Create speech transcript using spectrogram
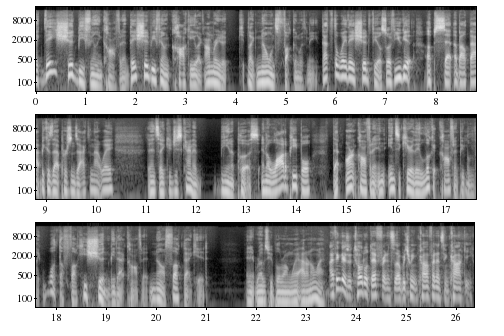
like they should be feeling confident. They should be feeling cocky, like I'm ready to like no one's fucking with me. That's the way they should feel. So if you get upset about that because that person's acting that way, then it's like you're just kind of being a puss. And a lot of people that aren't confident and insecure, they look at confident people and like, what the fuck? He shouldn't be that confident. No, fuck that kid. And it rubs people the wrong way. I don't know why. I think there's a total difference though between confidence and cocky.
